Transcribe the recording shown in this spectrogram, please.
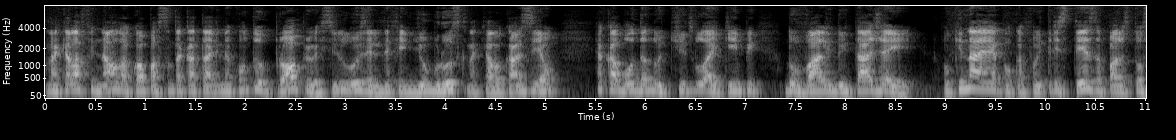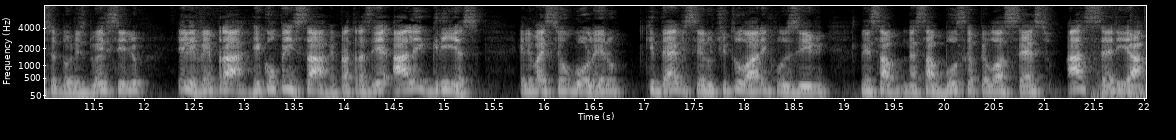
naquela final da Copa Santa Catarina contra o próprio Ercílio Luz, ele defendia o Brusque naquela ocasião e acabou dando o título à equipe do Vale do Itajaí. O que na época foi tristeza para os torcedores do Ercílio, ele vem para recompensar, vem para trazer alegrias. Ele vai ser o goleiro que deve ser o titular, inclusive, nessa, nessa busca pelo acesso à Série A,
